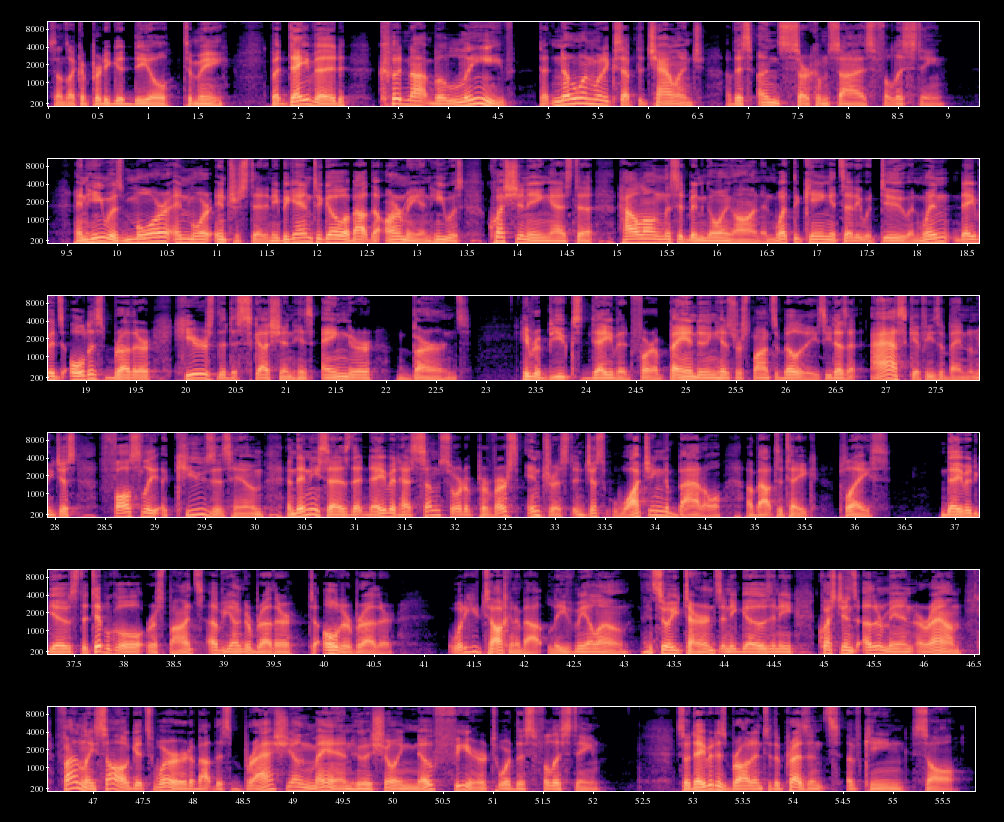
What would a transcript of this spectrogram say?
Sounds like a pretty good deal to me. But David could not believe that no one would accept the challenge of this uncircumcised Philistine and he was more and more interested and he began to go about the army and he was questioning as to how long this had been going on and what the king had said he would do and when David's oldest brother hears the discussion his anger burns he rebukes David for abandoning his responsibilities. He doesn't ask if he's abandoned. He just falsely accuses him. And then he says that David has some sort of perverse interest in just watching the battle about to take place. David gives the typical response of younger brother to older brother. What are you talking about? Leave me alone. And so he turns and he goes and he questions other men around. Finally, Saul gets word about this brash young man who is showing no fear toward this Philistine. So David is brought into the presence of King Saul.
